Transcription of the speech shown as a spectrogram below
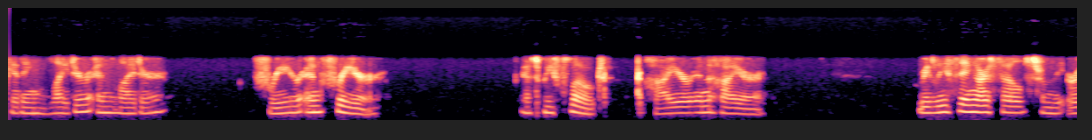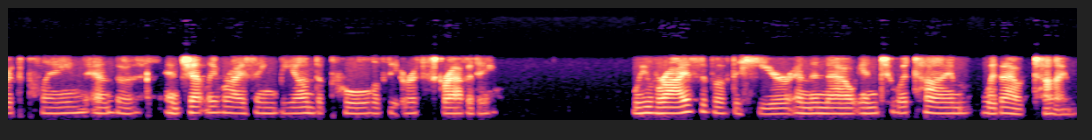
getting lighter and lighter, freer and freer as we float higher and higher, releasing ourselves from the earth plane and, the, and gently rising beyond the pull of the earth's gravity. We rise above the here and the now into a time without time.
